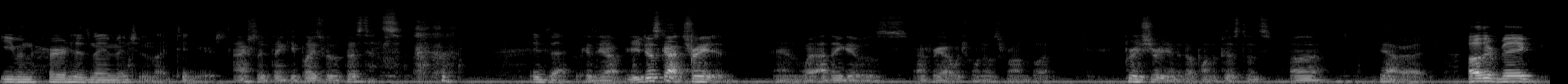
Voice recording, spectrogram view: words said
even heard his name mentioned in like 10 years. I actually think he plays for the Pistons exactly. because yeah, he just got traded, and what I think it was I forgot which one it was from, but pretty sure he ended up on the Pistons. Uh, Yeah. All right. Other big,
